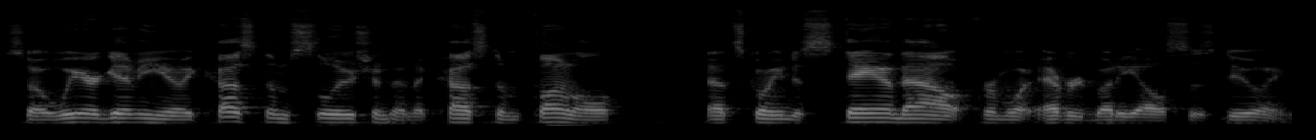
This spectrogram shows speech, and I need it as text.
So we are giving you a custom solution and a custom funnel that's going to stand out from what everybody else is doing.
